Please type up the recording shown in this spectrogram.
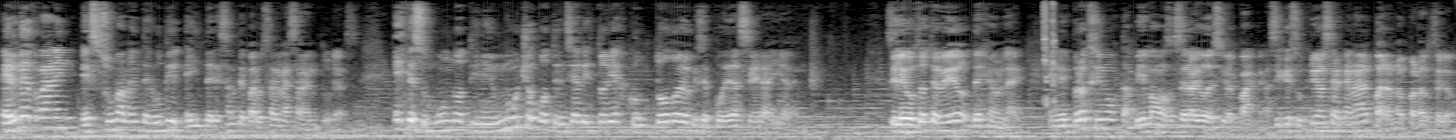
El netrunning es sumamente útil e interesante para usar en las aventuras. Este submundo tiene mucho potencial de historias con todo lo que se puede hacer ahí adentro. Si les gustó este video, dejen un like. En el próximo también vamos a hacer algo de Cyberpunk, así que suscríbanse al canal para no perdérselo.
